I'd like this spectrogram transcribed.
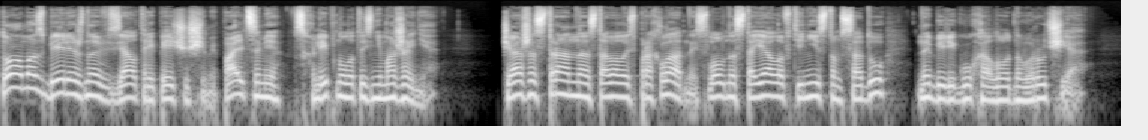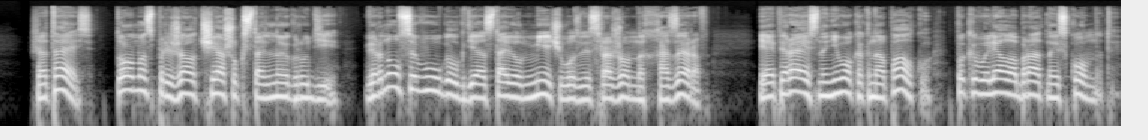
Томас бережно взял трепещущими пальцами, всхлипнул от изнеможения. Чаша странно оставалась прохладной, словно стояла в тенистом саду на берегу холодного ручья. Шатаясь, Томас прижал чашу к стальной груди, вернулся в угол, где оставил меч возле сраженных хазеров, и опираясь на него как на палку, поковылял обратно из комнаты.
